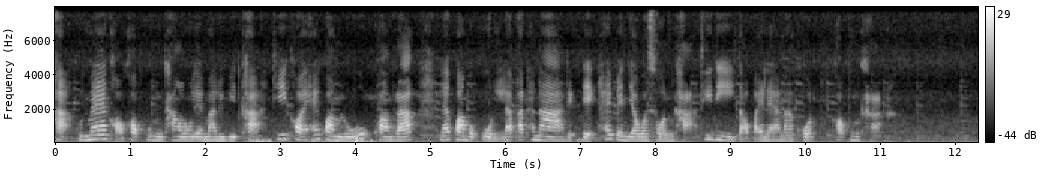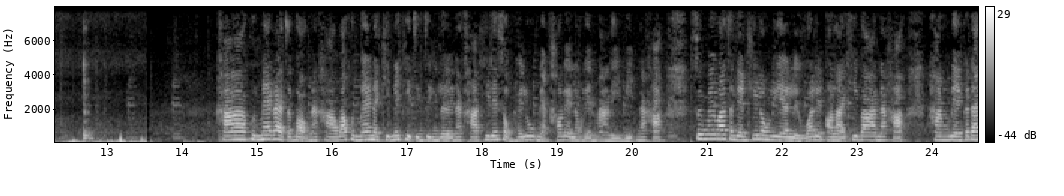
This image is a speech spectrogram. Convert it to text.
ค่ะ คุณแม่ขอขอบคุณทางโรงเรียนมาริวิทค่ะ ที่คอยให้ความรู้ ความรัก และความอบอุ่น และพัฒนาเด็กๆ ให้เป็นเยาวชนค่ะ ที่ดีต่อไปในอนาคต ขอบคุณค่ะ ค่ะคุณแม่ก็อยากจะบอกนะคะ ว่าคุณแม่เนี่ยคิดไม่ผิดจริง ๆ เลยนะคะ ที่ได้ส่งให้ลูกเนี่ยเข้าเรียนโรงเรียนมารีวิทนะคะ ซึ่งไม่ว่าจะเรียนที่โรงเรียนหรือว่าเรียนออนไลน์ที่บ้านนะคะ ทางเรียนก็ได้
